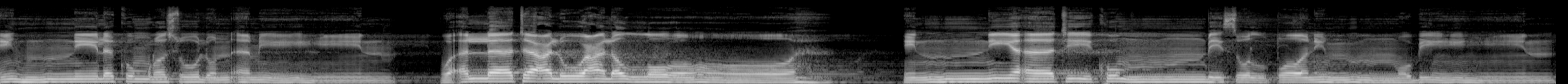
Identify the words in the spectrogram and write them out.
إني لكم رسول أمين. وألا تعلوا على الله. إني آتيكم بسلطان مبين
